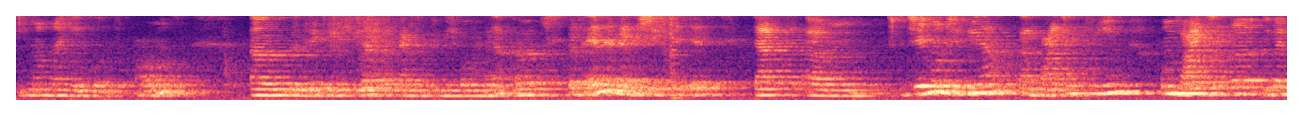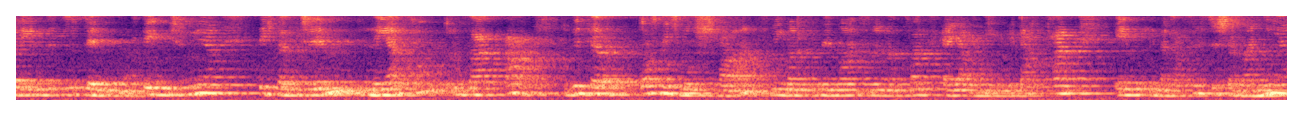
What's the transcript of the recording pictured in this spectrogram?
ich mache mal hier kurz aus, ähm, dann seht ihr mich wieder, ich weiß gar nicht, ob ihr mich vor mir seht, aber das Ende der Geschichte ist, dass ähm, Jim und Julia dann weiterziehen, um weitere Überlebende zu finden. Nachdem Julia sich dann Jim näher kommt und sagt, ah, du bist ja doch nicht nur schwarz, wie man es in den 1920er Jahren eben gedacht hat, in, in rassistischer Manier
